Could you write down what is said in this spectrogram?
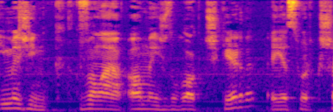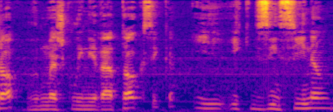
imagino que, que vão lá homens do bloco de esquerda a esse workshop de masculinidade tóxica e, e que lhes ensinam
